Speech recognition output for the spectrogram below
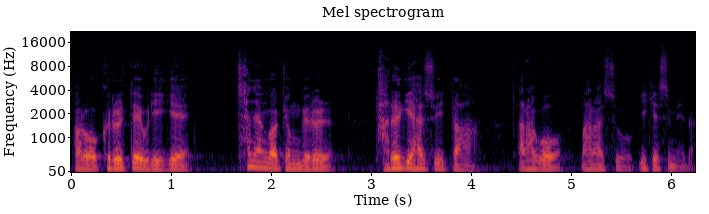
바로 그럴 때 우리에게 찬양과 경배를 바르게 할 수 있다라고 말할 수 있겠습니다.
